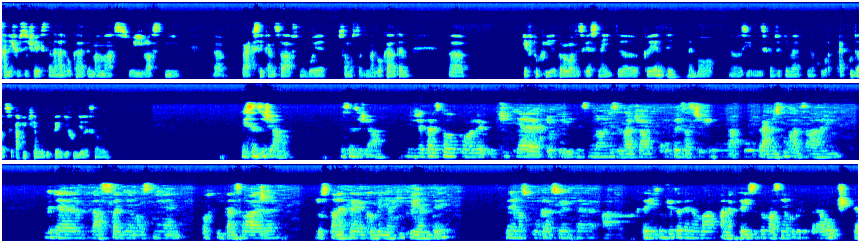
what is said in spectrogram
A když už si člověk stane advokátem a má svoji vlastní eh, praxi kancelář nebo je samostatným advokátem, je v tu chvíli problematické najít uh, klienty nebo získat, řekněme, nějakou reputaci, aby k němu ty klienti chodili sami? Myslím si, že ano. Myslím si, že ano. Že tady z toho pohledu je určitě dobrý minimálně ze začátku být zastřešený nějakou právnickou kanceláří, kde v zásadě vlastně od té kanceláře dostanete jakoby nějaký klienty, kterými spolupracujete a který se můžete věnovat a na který se to vlastně jako to právo učíte.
